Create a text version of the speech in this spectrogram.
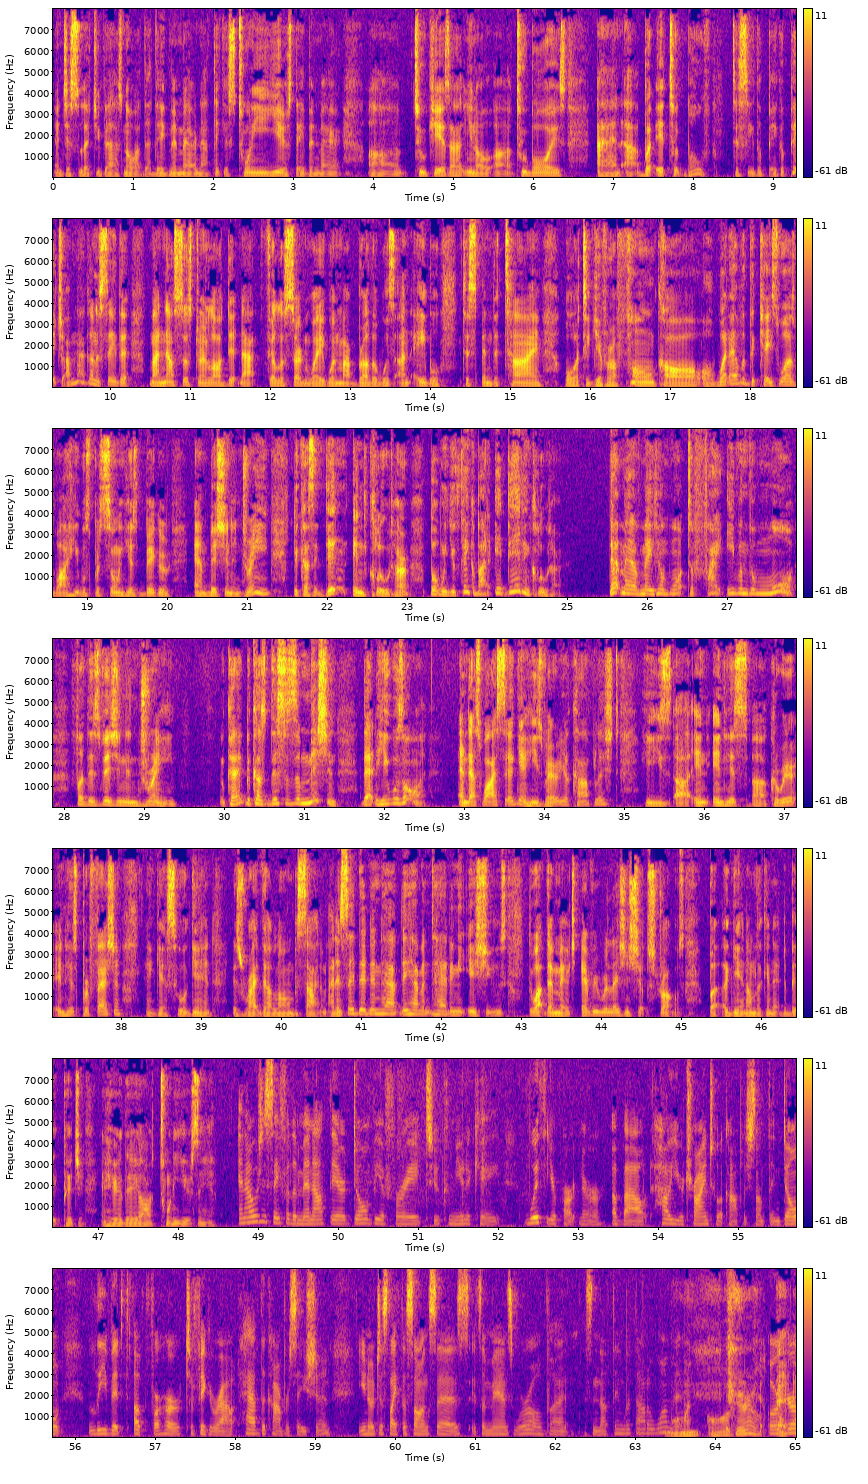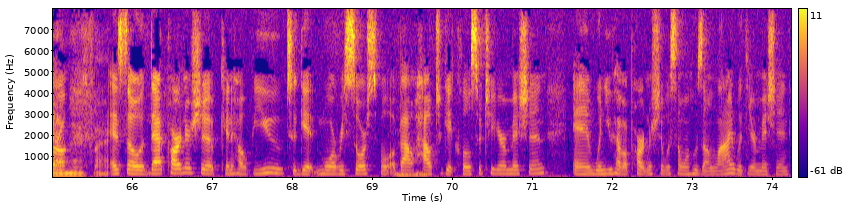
And just to let you guys know that they've been married. Now, I think it's 20 years they've been married. Uh, two kids, you know, uh, two boys. And uh, but it took both to see the bigger picture. I'm not going to say that my now sister-in-law did not feel a certain way when my brother was unable to spend the time or to give her a phone call or whatever the case was while he was pursuing his bigger ambition and dream because it didn't include her. But when you think about it, it did include her. That may have made him want to fight even the more for this vision and dream okay? Because this is a mission that he was on. And that's why I say again, he's very accomplished. He's uh, in in his uh, career, in his profession, and guess who again is right there along beside him. I didn't say they didn't have, they haven't had any issues throughout their marriage. Every relationship struggles, but again, I'm looking at the big picture, and here they are, 20 years in. And I would just say for the men out there, don't be afraid to communicate with your partner about how you're trying to accomplish something. Don't leave it up for her to figure out. Have the conversation. You know, just like the song says, it's a man's world, but it's nothing without a woman. Woman or girl. or a girl. And, and, so that partnership can help you to get more resourceful about mm-hmm. how to get closer to your mission. And when you have a partnership with someone who's aligned with your mission,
